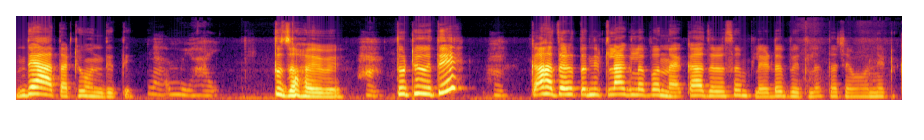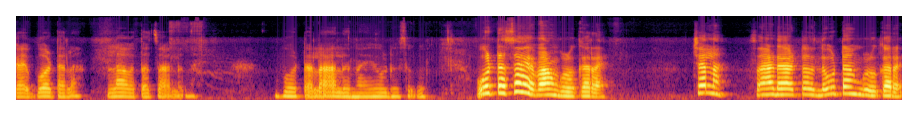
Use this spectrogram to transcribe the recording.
द्या आता ठेवून देते. तुझं आहे वे तू ठेवते? काजळ तर नीट लागलं पण नाही. काजळ संपलंय डब्यातलं त्याच्यामुळे नीट काय बोटाला लावताच आलं नाही. बोटाला आलं नाही एवढं सगळं. उठा साहेब आंघोळ कराय. चला साडेआठ वाजलं. उठ आंघोळ कराय.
